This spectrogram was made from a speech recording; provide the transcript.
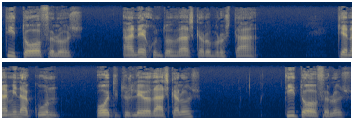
«Τι το όφελος αν έχουν τον δάσκαλο μπροστά και να μην ακούν ό,τι τους λέει ο δάσκαλος; Τι το όφελος;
